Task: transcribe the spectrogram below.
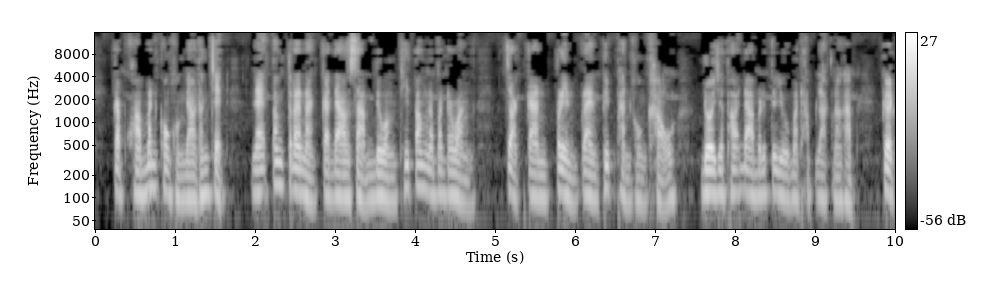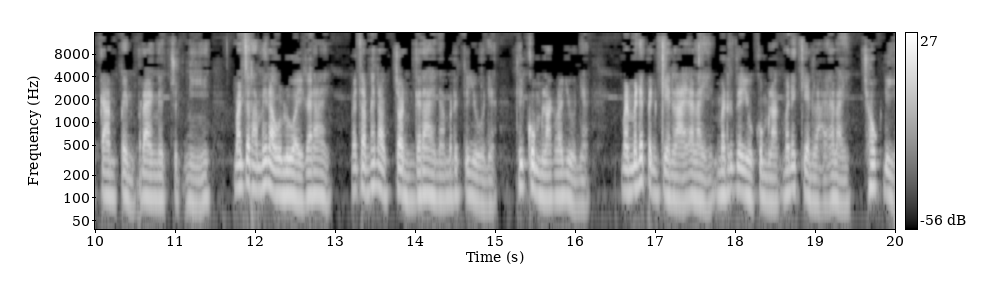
ๆ กับความมั่นคงของดาวทั้ง 7 และต้องตระหนักกับดาวสามดวงที่ต้องระมัดระวัง จากการเปลี่ยนแปลงพลิกผันของเขา โดยเฉพาะดาวมฤตยูมาทับลักนะครับ เกิดการเปลี่ยนแปลงในจุดนี้ มันจะทำให้เรารวยก็ได้ มันจะทำให้เราจนก็ได้นะมฤตยูเนี่ยที่กลุ่มรักเราอยู่เนี่ย มันไม่ได้เป็นเกณฑ์ร้ายอะไรมฤตยูกลุ่มรักไม่ได้เกณฑ์ร้ายอะไร โชคดี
